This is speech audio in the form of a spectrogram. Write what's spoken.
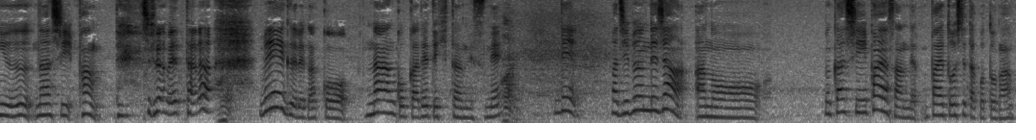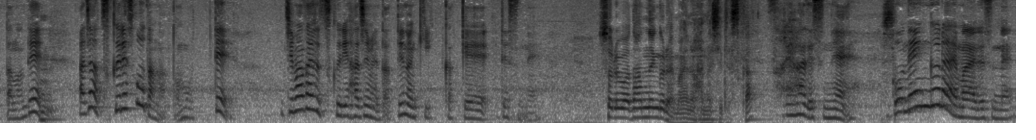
乳なしパンって 調べたら、ベーグルがこう何個か出てきたんですね、で、まあ、自分でじゃあ、あのー昔パン屋さんでバイトをしてたことがあったので、あじゃあ作れそうだなと思って一番最初作り始めたっていうのがきっかけですね。それは何年ぐらい前の話ですか？それはですね5年ぐらい前ですね。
